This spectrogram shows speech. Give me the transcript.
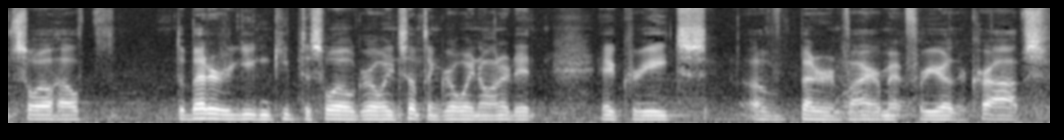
soil health. The better you can keep the soil growing, something growing on it, it it creates a better environment for your other crops.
